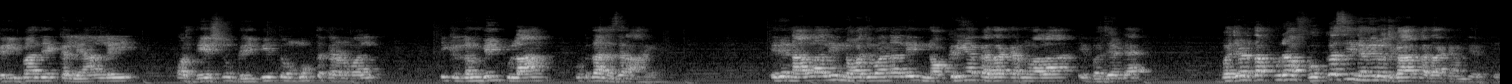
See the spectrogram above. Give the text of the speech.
ਗਰੀਬਾਂ ਦੇ ਕਲਿਆਣ ਲਈ ਔਰ ਦੇਸ਼ ਨੂੰ ਗਰੀਬੀ ਤੋਂ ਮੁਕਤ ਕਰਨ ਵੱਲ ਇੱਕ ਲੰਬੀ ਪੁਲਾਨ ਉੱਠਦਾ ਨਜ਼ਰ ਆ ਰਿਹਾ ਇਹਦੇ ਨਾਲ ਨਾਲ ਹੀ ਨੌਜਵਾਨਾਂ ਲਈ ਨੌਕਰੀਆਂ ਪੈਦਾ ਕਰਨ ਵਾਲਾ ਇਹ ਬਜਟ ਹੈ। ਬਜਟ ਦਾ ਪੂਰਾ ਫੋਕਸ ਹੀ ਨਵੇਂ ਰੋਜ਼ਗਾਰ ਪੈਦਾ ਕਰਨ ਦੇ ਉੱਤੇ।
